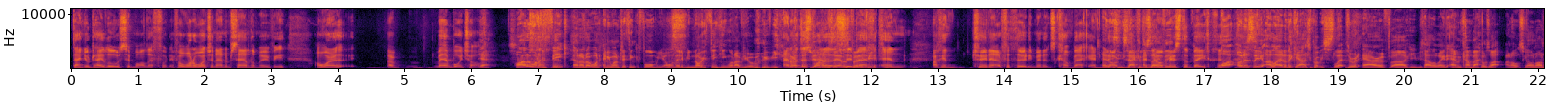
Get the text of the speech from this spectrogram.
Daniel Day Lewis in my left foot. If I want to watch an Adam Sandler movie, I want a, a man boy child. Yeah. I don't want to think, and I don't want anyone to think for me. I want there to be no thinking when I view a movie. And I just want to Sandler's sit perfect. back and I can tune out for 30 minutes, come back and, And not, it's exactly the and same not thing. miss the beat. I, honestly, I laid on the couch and probably slept through an hour of uh, Hubie's Halloween and come back. I was like, I know what's going on.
